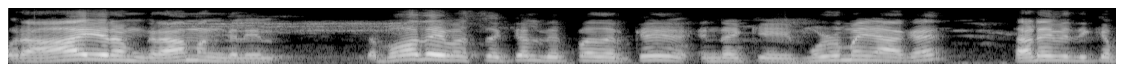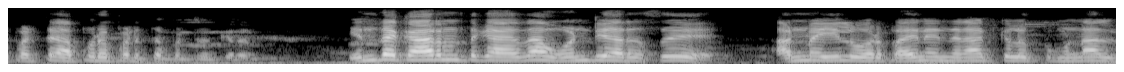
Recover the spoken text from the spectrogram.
ஒரு ஆயிரம் கிராமங்களில் இந்த போதை வஸ்துக்கள் விற்பதற்கு இன்றைக்கு முழுமையாக தடை விதிக்கப்பட்டு அப்புறப்படுத்தப்பட்டிருக்கிறது. இந்த காரணத்துக்காக தான் ஒன்றிய அரசு அண்மையில் ஒரு பதினைந்து நாட்களுக்கு முன்னால்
